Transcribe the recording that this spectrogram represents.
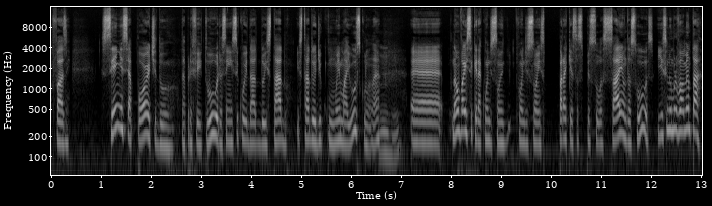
fazem? Sem esse aporte do, da prefeitura, sem esse cuidado do Estado, Estado eu digo com um E maiúsculo, né? Uhum. É, não vai se criar condições, condições para que essas pessoas saiam das ruas e esse número vai aumentar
